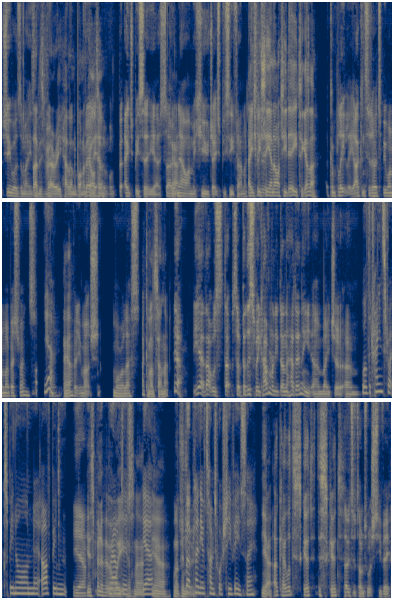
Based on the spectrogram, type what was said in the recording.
she was amazing. that is very Helena Bonham Fairly Carter. hell of but HBC, yeah. So Yeah. now I'm a huge HBC fan. HBC and RTD together. completely. I consider her to be one of my best friends. Yeah. So, Yeah. pretty much. More or less. I can understand that. Yeah, yeah, that was that. So, but this week I haven't really done had any uh, major. Um, Well, the train strike's been on. I've been, yeah, It's been a bit of a week, hasn't it? yeah. Yeah. We've been, but plenty of time to watch TV. So yeah. Okay. Well, this is good. This is good. loads of time to watch TV.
